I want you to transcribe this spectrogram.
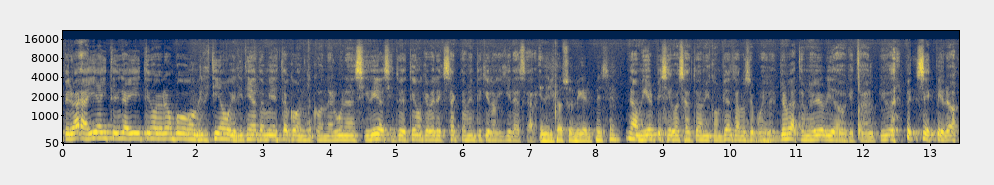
pero ahí, ahí, tengo, ahí tengo que hablar un poco con Cristina, porque Cristina también está con, con, algunas ideas, y entonces tengo que ver exactamente qué es lo que quiere hacer. ¿En el caso de Miguel Pese? No, Miguel Pese goza toda mi confianza, no se puede. Yo hasta me había olvidado que estaba el pliego de Pese, pero,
